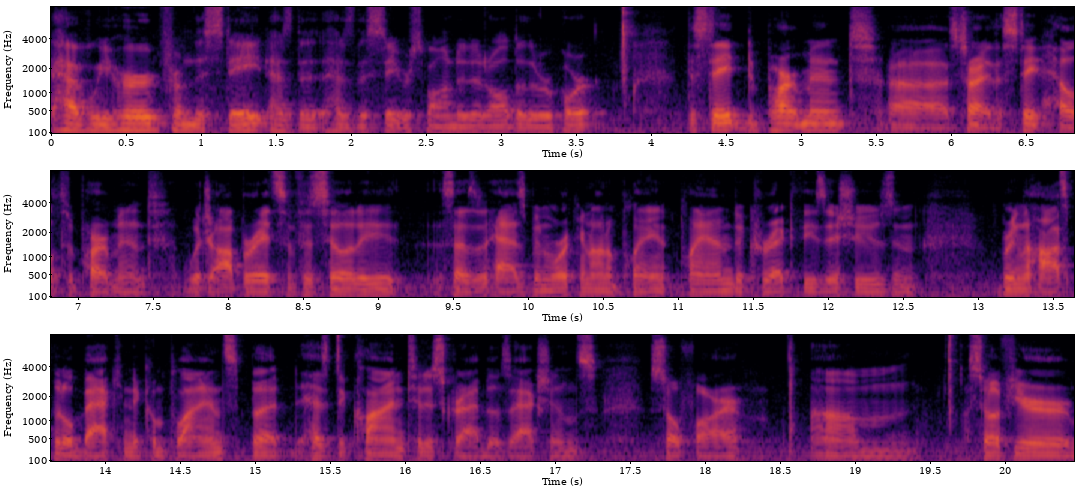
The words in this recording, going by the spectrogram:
have we heard from the state? Has the has the state responded at all to the report? The State Department, uh, sorry, the State Health Department, which operates the facility, says it has been working on a plan, plan to correct these issues and bring the hospital back into compliance, but has declined to describe those actions so far. Um, so if you're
